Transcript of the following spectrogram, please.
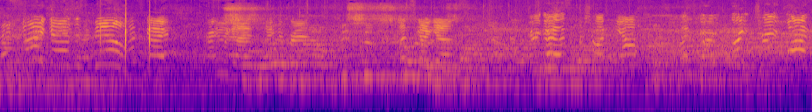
Let's go, guys. It's Bill. Let's go. Here we go. Take a breath. Let's go, guys. Here we go. Let's. Let's go. Three, two, one.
